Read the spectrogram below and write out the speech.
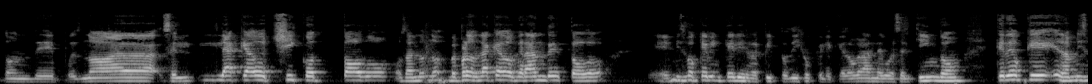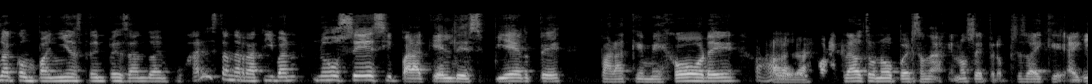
donde pues no se le ha quedado chico todo, o sea, no, no, perdón, le ha quedado grande todo. El mismo Kevin Kelly, repito, dijo que le quedó grande Wrestle Kingdom. Creo que la misma compañía está empezando a empujar esta narrativa. No sé si para que él despierte, para que mejore, o para crear otro nuevo personaje. No sé, pero pues eso hay que. Hay que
